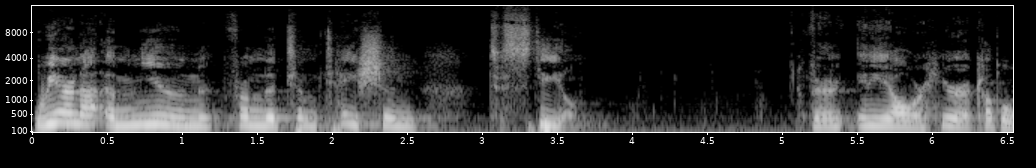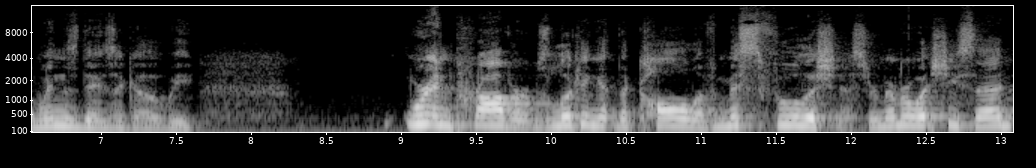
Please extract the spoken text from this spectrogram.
We are not immune from the temptation to steal. If any of y'all were here a couple Wednesdays ago, we were in Proverbs looking at the call of Miss Foolishness. Remember what she said?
